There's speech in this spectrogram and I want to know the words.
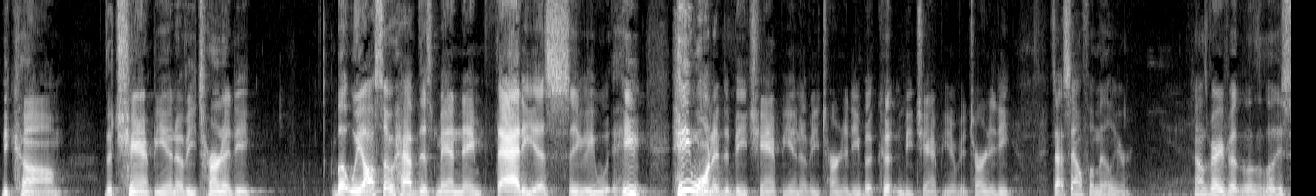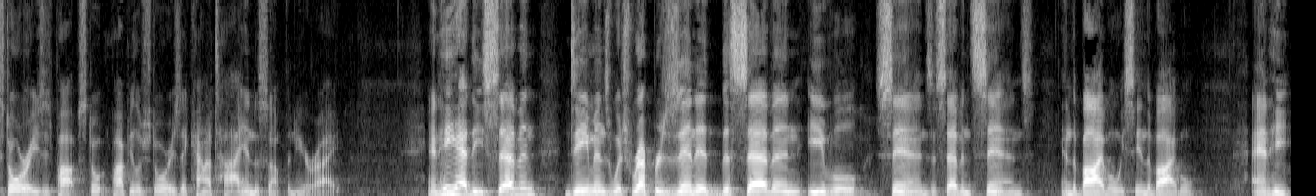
become the champion of eternity. But we also have this man named Thaddeus. He, he, he wanted to be champion of eternity, but couldn't be champion of eternity. Does that sound familiar? Sounds very these stories, these pop, sto- popular stories, they kind of tie into something here, right? And he had these seven demons which represented the seven evil sins, the seven sins in the Bible, we see in the Bible. And he,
